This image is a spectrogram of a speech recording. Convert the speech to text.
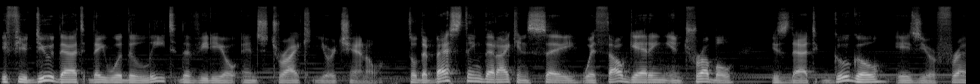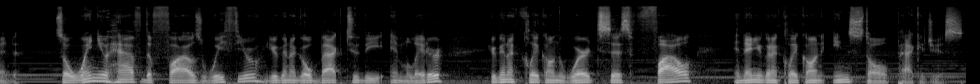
If you do that, they will delete the video and strike your channel. So the best thing that I can say without getting in trouble is that Google is your friend. So when you have the files with you, you're gonna go back to the emulator, you're gonna click on where it says file, and then you're gonna click on install packages.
